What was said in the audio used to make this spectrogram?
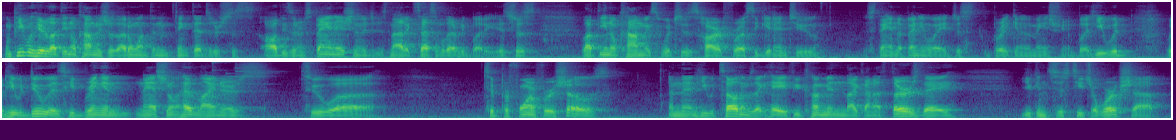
when people hear Latino comedy shows, I don't want them to think that there's just all these are in Spanish and it's not accessible to everybody. It's just Latino comics, which is hard for us to get into stand up anyway, just break into the mainstream. But he would what he would do is he'd bring in national headliners to uh, to perform for his shows, and then he would tell them like, hey, if you come in like on a Thursday, you can just teach a workshop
